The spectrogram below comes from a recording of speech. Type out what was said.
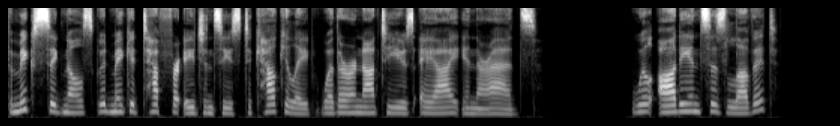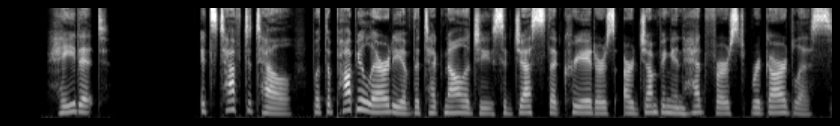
The mixed signals would make it tough for agencies to calculate whether or not to use AI in their ads. Will audiences love it? Hate it? It's tough to tell, but the popularity of the technology suggests that creators are jumping in headfirst regardless.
